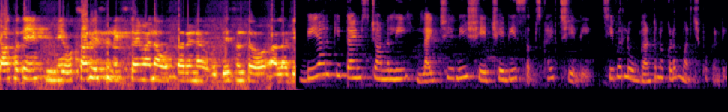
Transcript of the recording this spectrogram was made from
కాకపోతే మీరు ఒకసారి వేస్తే నెక్స్ట్ టైం అయినా వస్తారనే ఉద్దేశంతో అలా డిఆర్కి టైమ్స్ ఛానల్ని లైక్ చేయండి షేర్ చేయండి సబ్స్క్రైబ్ చేయండి. చివర్లో గంట నొక్కడం మర్చిపోకండి.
